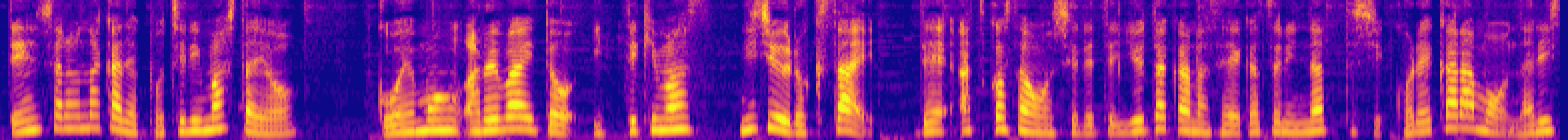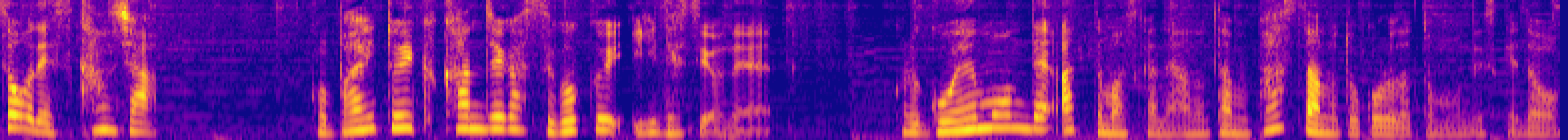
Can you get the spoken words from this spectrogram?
電車の中でポチりましたよ。五右衛門アルバイト行ってきます。26歳。で敦子さんを知れて豊かな生活になったしこれからもなりそうです。感謝。このバイト行く感じがすごくいいですよね。これ五右衛門で合ってますかね？あの多分パスタのところだと思うんですけど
